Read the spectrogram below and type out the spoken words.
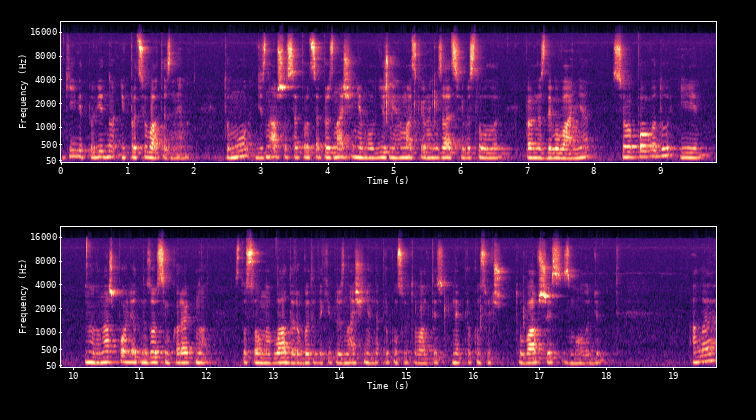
який відповідно і працювати з ними. Тому, дізнавшися про це призначення, молодіжні громадські організації висловили певне здивування з цього поводу, і, ну, на наш погляд, не зовсім коректно стосовно влади робити такі призначення, не проконсультуватись, не проконсультувавшись з молоддю. Але е,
